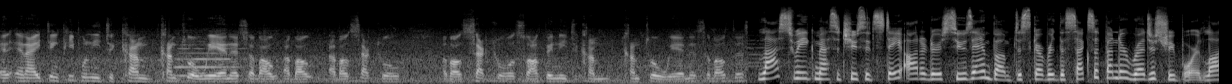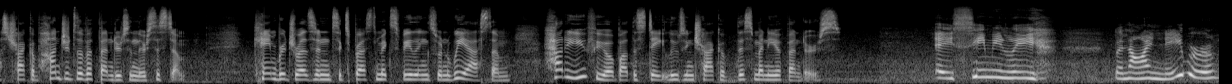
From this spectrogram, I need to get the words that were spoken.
and, and I think people need to come come to awareness about about about sexual about sexual assault. They need to come, come to awareness about this. Last week, Massachusetts State Auditor Suzanne Bump discovered the Sex Offender Registry Board lost track of hundreds of offenders in their system. Cambridge residents expressed mixed feelings when we asked them, how do you feel about the state losing track of this many offenders? A seemingly benign neighbor,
